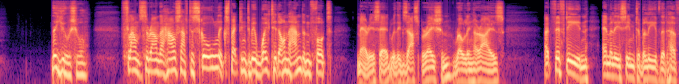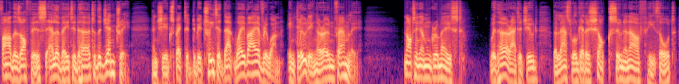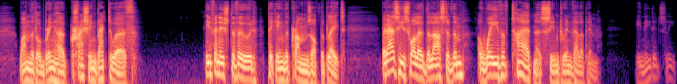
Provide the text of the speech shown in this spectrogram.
The usual. Flounced around the house after school, expecting to be waited on hand and foot, Mary said with exasperation, rolling her eyes. At fifteen, Emily seemed to believe that her father's office elevated her to the gentry, and she expected to be treated that way by everyone, including her own family. Nottingham grimaced. With her attitude, the lass will get a shock soon enough, he thought, one that'll bring her crashing back to earth. He finished the food, picking the crumbs off the plate. But as he swallowed the last of them, A wave of tiredness seemed to envelop him. He needed sleep.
